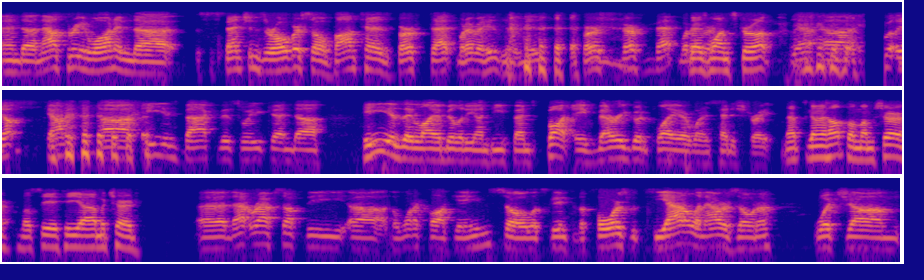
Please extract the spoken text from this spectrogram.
And uh, now three and one, and uh, suspensions are over. So Vontaze Burfict, whatever his name is, Burf, Burfict, whatever. There's one screw up. Yeah. Uh, well, yep. Count it. Uh, he is back this week, and uh, he is a liability on defense, but a very good player when his head is straight. That's going to help him, I'm sure. We'll see if he uh, matured. Uh, that wraps up the uh, the one o'clock games. So let's get into the fours with Seattle and Arizona, which um,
